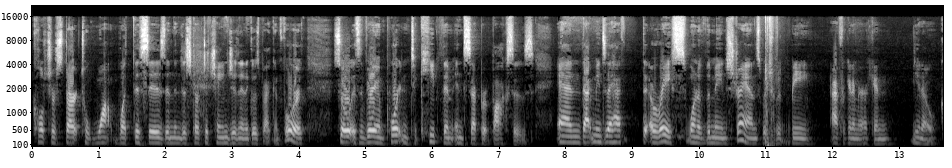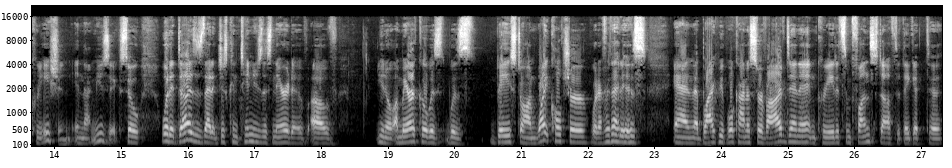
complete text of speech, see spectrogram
culture start to want what this is, and then just start to change it, and it goes back and forth. So it's very important to keep them in separate boxes, and that means they have to erase one of the main strands, which would be African American you know creation in that music so what it does is that it just continues this narrative of you know america was was based on white culture whatever that is and that black people kind of survived in it and created some fun stuff that they get to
